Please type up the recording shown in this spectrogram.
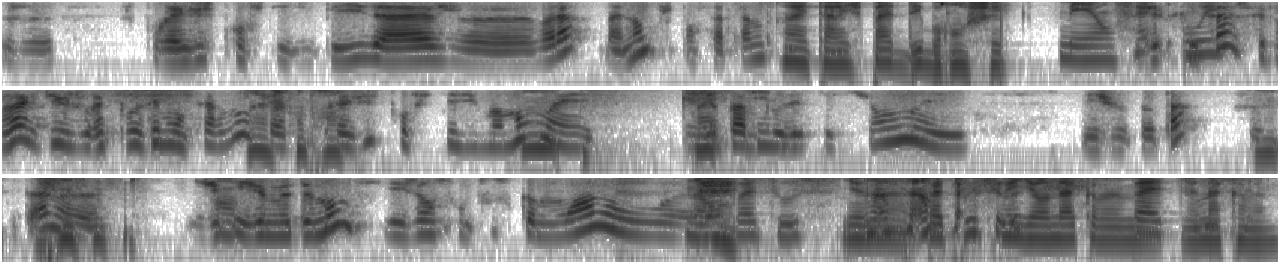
je pourrais juste profiter du paysage, euh, voilà. Bah non, je pense à plein de choses. Ouais, t'arrives pas à te débrancher. Mais en fait, c'est oui. ça, c'est pour ça que je dis que je voudrais poser mon cerveau. Ouais, je comprends. voudrais juste profiter du moment Mm. et, et ne pas me poser de questions. Et, mais je peux pas. Je Mm. sais pas. euh, je, et je me demande si les gens sont tous comme moi ou. euh, Non, pas tous. Il y en a Non, non, pas tous, mais il y en a quand même. Pas Il y en a tous. quand même.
